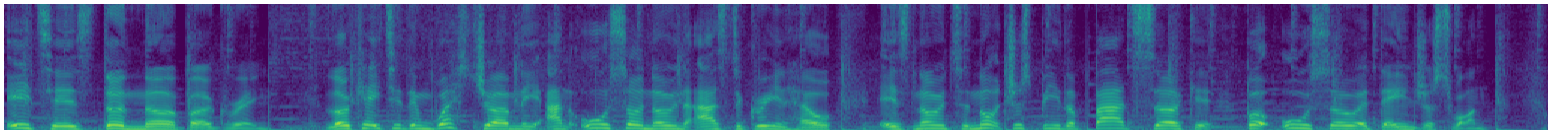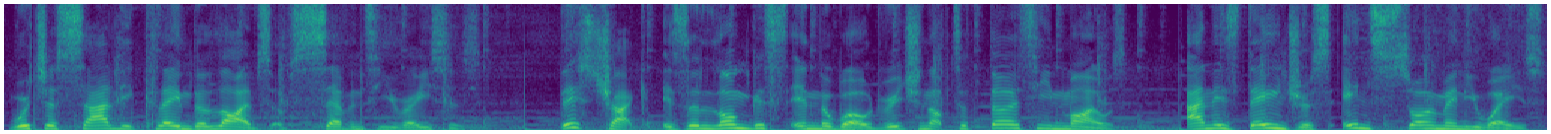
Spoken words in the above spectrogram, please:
it is the Nürburgring. Located in West Germany and also known as the Green Hell, is known to not just be the bad circuit but also a dangerous one, which has sadly claimed the lives of 70 racers. This track is the longest in the world, reaching up to 13 miles, and is dangerous in so many ways.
